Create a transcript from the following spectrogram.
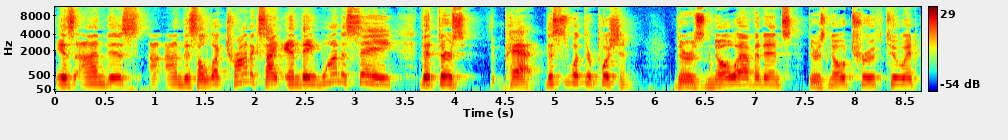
is on this uh, on this electronic side, and they want to say that there's Pat. This is what they're pushing. There's no evidence. There's no truth to it.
